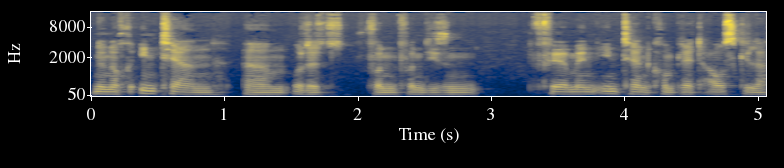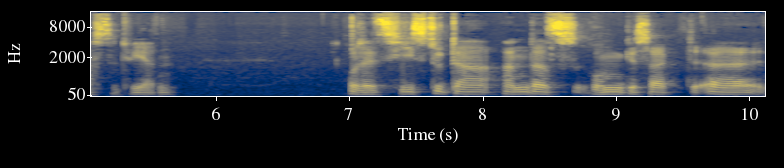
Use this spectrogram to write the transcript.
nur noch intern ähm, oder von, von diesen Firmen intern komplett ausgelastet werden? Oder siehst du da andersrum gesagt, äh,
